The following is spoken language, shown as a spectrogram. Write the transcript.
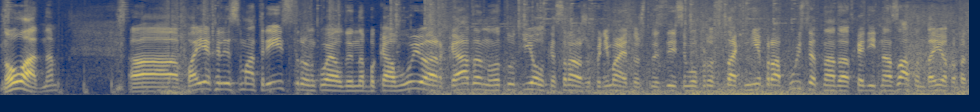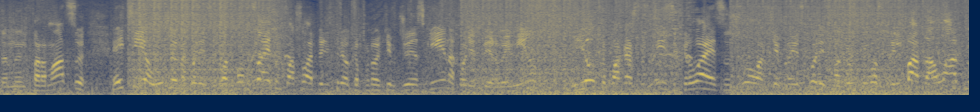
Ну ладно. А, поехали смотреть. Стронгвайлды на боковую, аркада. Но тут елка сразу же понимает, то, что здесь его просто так не пропустят. Надо отходить назад, он дает об этом информацию. ATL уже находится под бомбсайтом. Пошла перестрелка против GSK, находит первый минус. Елка пока что здесь закрывается. Что вообще происходит? Вокруг него стрельба. Да ладно,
